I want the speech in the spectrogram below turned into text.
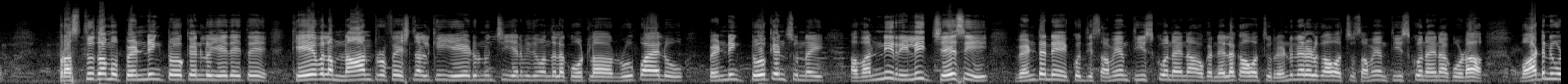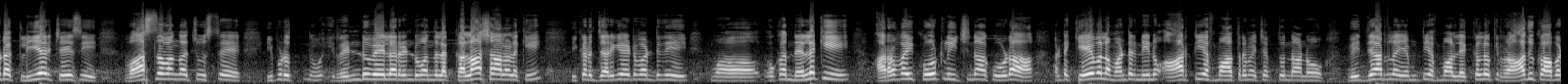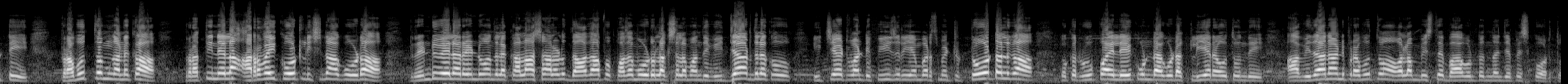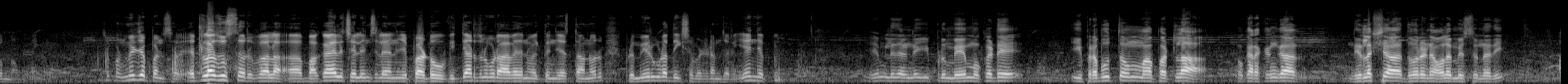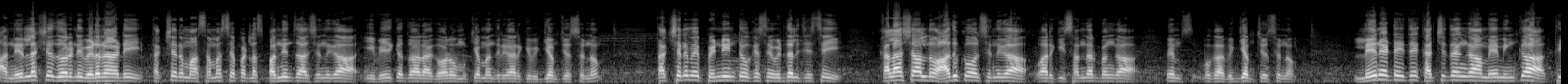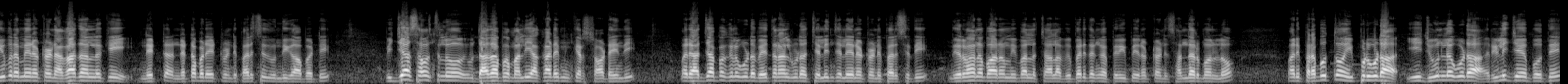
ప్రస్తుతము పెండింగ్ టోకెన్లు ఏదైతే కేవలం నాన్ ప్రొఫెషనల్కి ఏడు నుంచి ఎనిమిది వందల కోట్ల రూపాయలు పెండింగ్ టోకెన్స్ ఉన్నాయి అవన్నీ రిలీజ్ చేసి వెంటనే కొద్ది సమయం తీసుకొనైనా ఒక నెల కావచ్చు రెండు నెలలు కావచ్చు సమయం తీసుకొనైనా కూడా వాటిని కూడా క్లియర్ చేసి వాస్తవంగా చూస్తే ఇప్పుడు రెండు వేల రెండు వందల కళాశాలలకి ఇక్కడ జరిగేటువంటిది ఒక నెలకి అరవై కోట్లు ఇచ్చినా కూడా అంటే కేవలం అంటే నేను ఆర్టీఎఫ్ మాత్రమే చెప్తున్నాను విద్యార్థుల ఎంటీఎఫ్ మా లెక్కలు లెక్కలోకి రాదు కాబట్టి ప్రభుత్వం కనుక ప్రతి నెల అరవై కోట్లు ఇచ్చినా కూడా రెండు వేల రెండు వందల కళాశాలలు దాదాపు పదమూడు లక్షల మంది విద్యార్థులకు ఇచ్చేటువంటి ఫీజు రియంబర్స్మెంట్ టోటల్గా ఒక రూపాయి లేకుండా కూడా క్లియర్ అవుతుంది. ఆ విధానాన్ని ప్రభుత్వం అవలంబిస్తే బాగుంటుందని చెప్పేసి కోరుతున్నాం. చెప్పండి మీరు చెప్పండి సార్. ఎట్లా చూస్తారు ఇవాళ ఆ, బకాయిలు చెల్లించలేని చెప్పి అటు విద్యార్థులు కూడా ఆవేదన వ్యక్తం చేస్తూ ఉన్నారు. ఇప్పుడు మీరు కూడా దీక్ష పెట్టడం జరిగింది. ఏం చెప్తారు ఏం లేదండి ఇప్పుడు మేము ఒకటే ఈ ప్రభుత్వం మా పట్ల ఒక రకంగా నిర్లక్ష్య ధోరణి అవలంబిస్తున్నది. ఆ నిర్లక్ష్య ధోరణి విడనాడి తక్షణం మా సమస్య పట్ల స్పందించాల్సిందిగా ఈ వేదిక ద్వారా గౌరవ ముఖ్యమంత్రి గారికి విజ్ఞప్తి చేస్తున్నాం. తక్షణమే పెండింగ్ టోకెన్స్ని విడుదల చేసి కళాశాలను ఆదుకోవాల్సిందిగా వారికి సందర్భంగా మేము ఒక విజ్ఞప్తి చేస్తున్నాం. లేనట్టయితే ఖచ్చితంగా మేము ఇంకా తీవ్రమైనటువంటి అగాధంలోకి నెట్ట నెట్టబడేటువంటి పరిస్థితి ఉంది కాబట్టి విద్యా సంస్థలు దాదాపుగా మళ్ళీ అకాడమిక్ ఇయర్ స్టార్ట్ అయింది. మరి అధ్యాపకులు కూడా వేతనాలు కూడా చెల్లించలేనటువంటి పరిస్థితి. నిర్వహణ భారం ఇవాళ చాలా విపరీతంగా పెరిగిపోయినటువంటి సందర్భంలో మరి ప్రభుత్వం ఇప్పుడు కూడా ఈ జూన్లో కూడా రిలీజ్ చేయకపోతే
